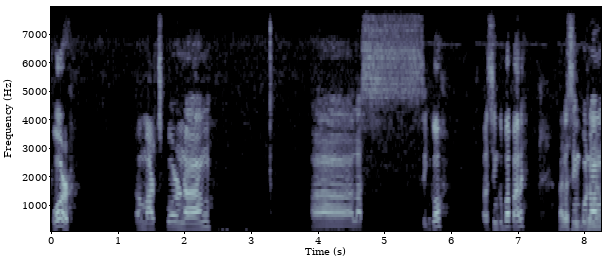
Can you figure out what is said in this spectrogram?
4. Ah, March 4 ng ah, alas 5. Alas 5 ba pare? Alas 5 5 ng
